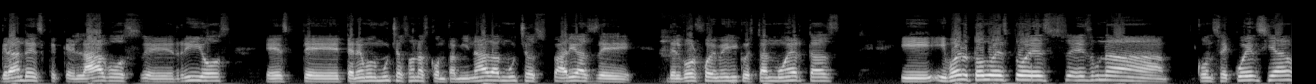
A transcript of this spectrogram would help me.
grandes lagos eh, ríos. Este tenemos muchas zonas contaminadas muchas áreas de del Golfo de México están muertas. Y, bueno, todo esto es, es una consecuencia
